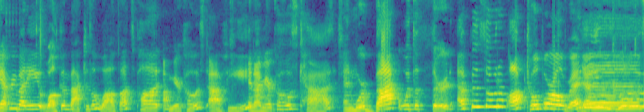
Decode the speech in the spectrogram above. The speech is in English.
Hey everybody, welcome back to the Wild Thoughts Pod. I'm your co-host Affy. And I'm your co-host Kat. And we're back with the third episode of October already. Yes.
